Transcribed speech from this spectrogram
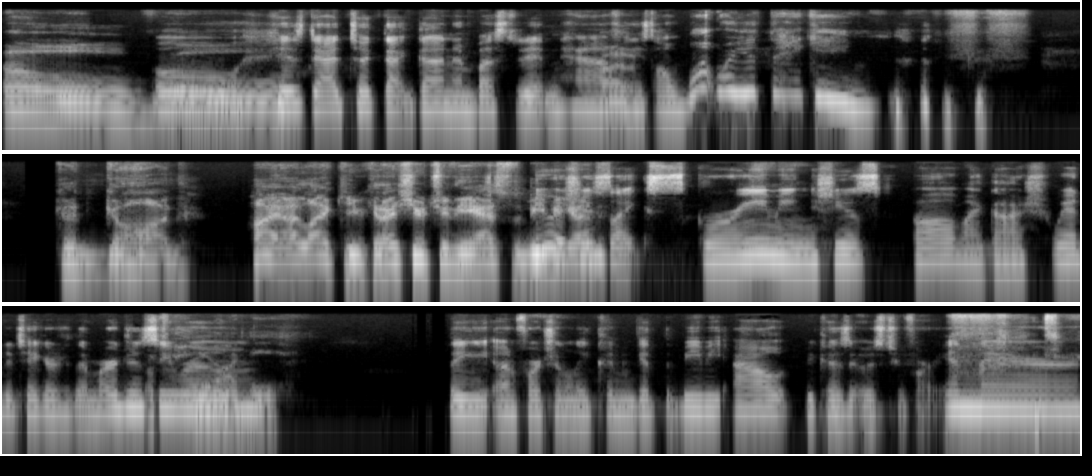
oh. Oh, his dad took that gun and busted it in half. I- And he's like, what were you thinking? Good God. Hi, I like you. Can I shoot you in the ass with a BB He was gun? just like screaming. She was, oh my gosh. We had to take her to the That's emergency room. horrible. They unfortunately couldn't get the BB out because it was too far in there.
